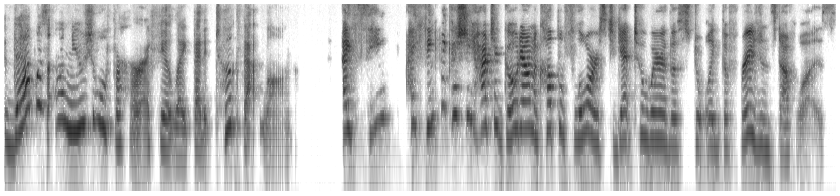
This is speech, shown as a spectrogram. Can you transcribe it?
That was unusual for her, I feel like that it took that long. I think I think because she had to go down a couple floors to get to where the store like the fridge and stuff was.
